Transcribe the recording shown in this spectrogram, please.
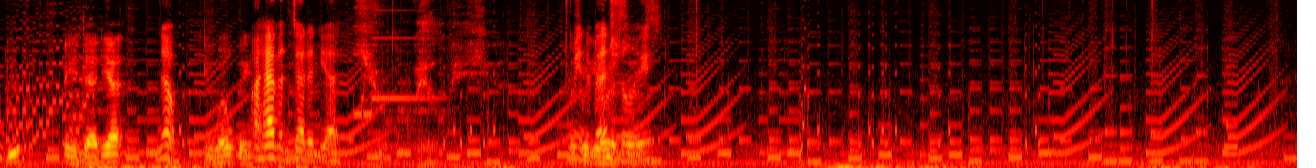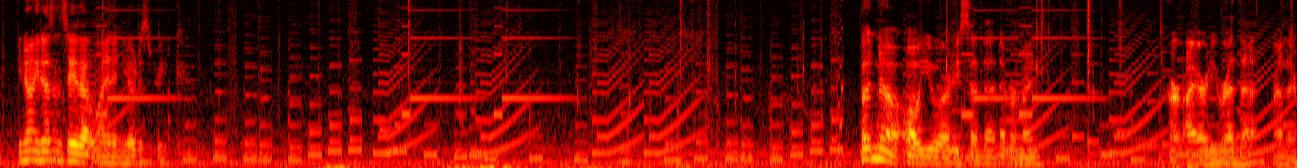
Mm-hmm. Are you dead yet? No, You will be. I haven't deaded yet. I mean, eventually. You know, he doesn't say that line in Yoda speak. But no, oh, you already said that. Never mind. Or I already read that, rather.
